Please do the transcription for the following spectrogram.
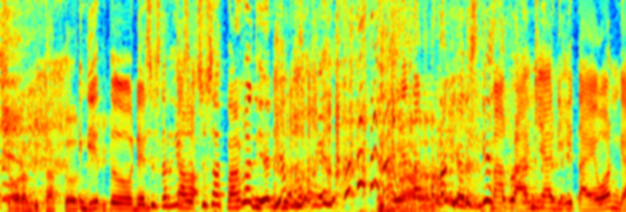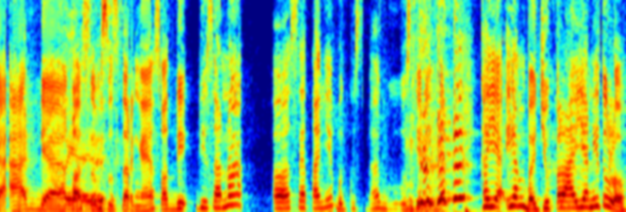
Seorang diktator. gitu dan Dan susternya kalau susah banget ya dia masuknya ayatan peran dia harus geser. makanya di Itaewon nggak ada Oh, iya, kostum iya. suster ngesot di di sana eh, setannya bagus-bagus jadi kan kayak yang baju pelayan itu loh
